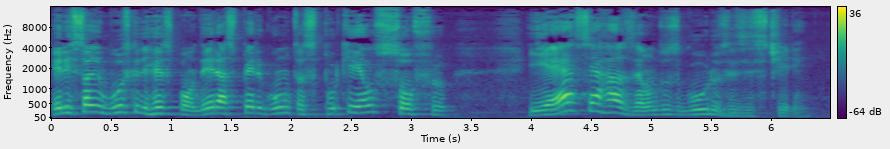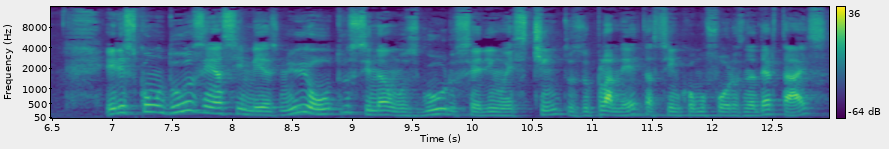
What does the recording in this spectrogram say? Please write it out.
Eles estão em busca de responder às perguntas por que eu sofro. E essa é a razão dos gurus existirem. Eles conduzem a si mesmo e outros, senão os gurus seriam extintos do planeta, assim como foram os Neandertais,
